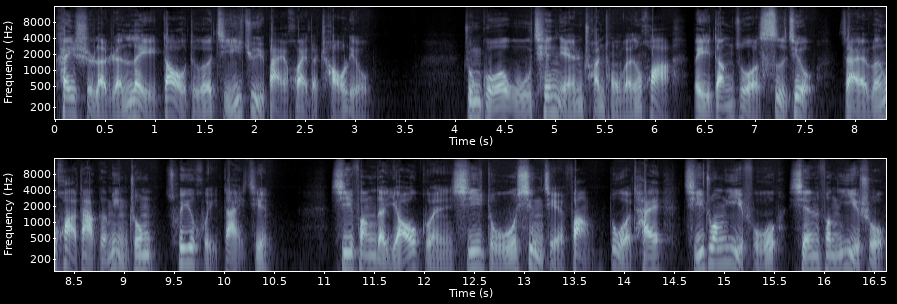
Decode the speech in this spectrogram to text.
开始了人类道德急剧败坏的潮流。中国五千年传统文化被当作四旧，在文化大革命中摧毁殆尽。西方的摇滚、吸毒、性解放、堕胎、奇装异服、先锋艺术、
